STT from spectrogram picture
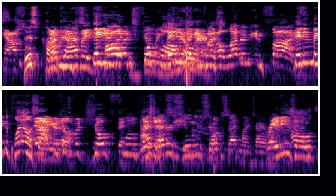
Cassel. This podcast They didn't college make- football. They didn't make the playoffs. 11 and 5. They didn't make the playoffs that yeah, year, because though. of a joke fluke. I've never seen you so upset in my entire life. Brady's I- old.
